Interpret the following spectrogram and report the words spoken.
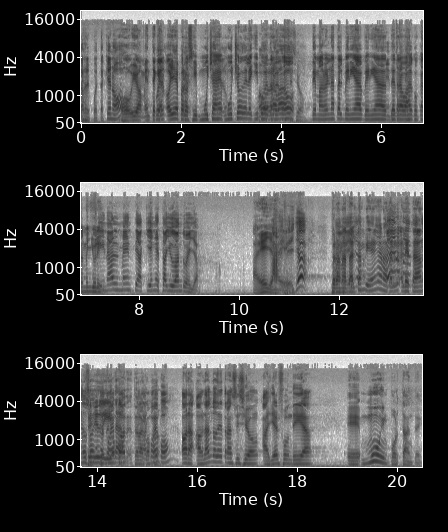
La respuesta es que no. Obviamente que, Bueno, oye, pero pues, si mucha, pero- mucho del equipo de trabajo de Manuel Natal venía, venía de trabajar con Carmen Yulín. Finalmente, ¿a quién está ayudando ella? A ella. A ella. Pero a A Natal ella. también, a Natal le está dando Sí, su ayudita. compro, te la Natal compro. coge pon. Ahora, hablando de transición, ayer fue un día eh, muy importante.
